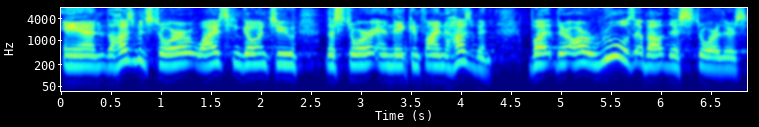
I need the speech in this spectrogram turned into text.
And the husband store, wives can go into the store and they can find a husband. But there are rules about this store. There's,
